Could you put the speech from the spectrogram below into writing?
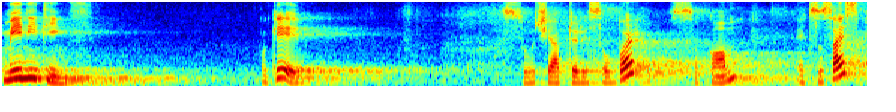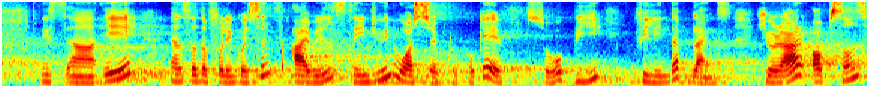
many things okay? So chapter is over. So come exercise. This uh, a answer the following questions. I will send you in whatsapp group okay? So b fill in the blanks. Here are options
